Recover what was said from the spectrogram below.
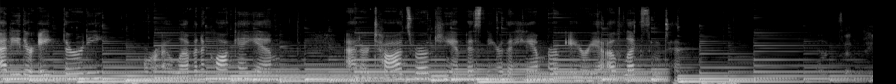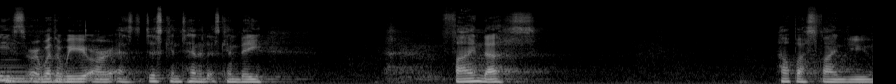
at either 8:30 or 11 o'clock a.m. at our Todd's Road campus near the Hamburg area of Lexington. or whether we are as discontented as can be, find us. Help us find you.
